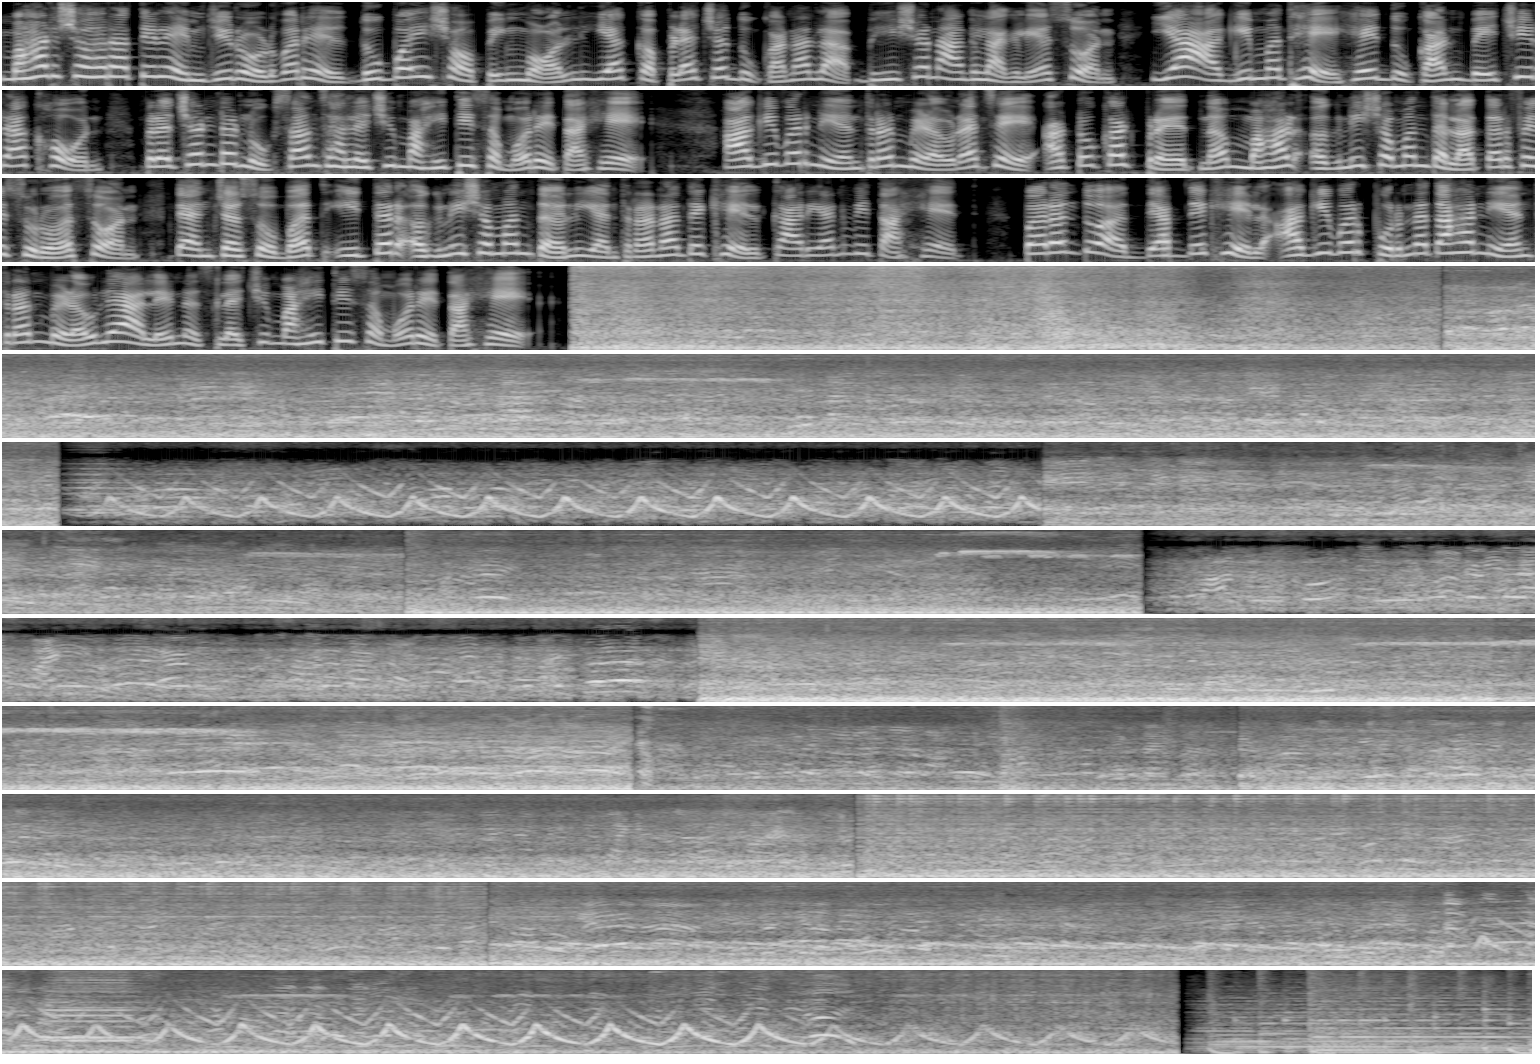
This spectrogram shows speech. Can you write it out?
महाड शहरातील एमजी रोडवरील Dubai shopping mall या कपड्याच्या दुकानाला भीषण आग लागली असून या आगीमध्ये हे दुकान बेचिराख होऊन प्रचंड नुकसान झाल्याची माहिती समोर येत आहे. आगीवर नियंत्रण मिळवण्याचे आटोकाट प्रयत्न महाड अग्निशमन दलातर्फे सुरू असून त्यांच्यासोबत इतर अग्निशमन दल यंत्रणा देखील कार्यान्वित आहेत. परंतु अद्याप देखील आगीवर पूर्णतः नियंत्रण मिळवले आले नसल्याची माहिती समोर येत आहे.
